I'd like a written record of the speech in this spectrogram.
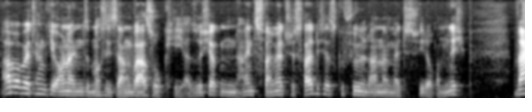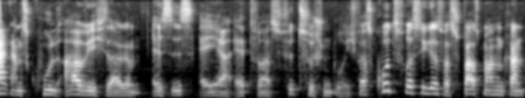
Aber bei Tanky Online, muss ich sagen, war es okay. Also ich hatte in ein, zwei Matches hatte ich das Gefühl, in anderen Matches wiederum nicht. War ganz cool, aber wie ich sage, es ist eher etwas für zwischendurch. Was kurzfristiges, was Spaß machen kann,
